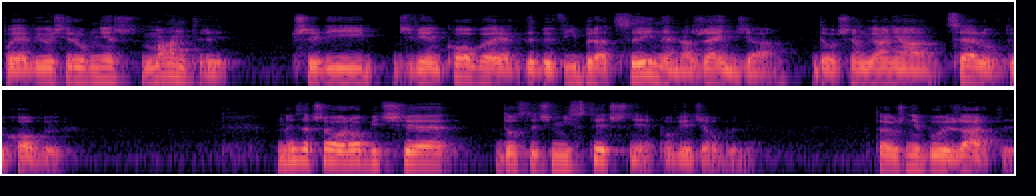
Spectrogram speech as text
Pojawiły się również mantry, czyli dźwiękowe, jak gdyby wibracyjne narzędzia do osiągania celów duchowych. No i zaczęło robić się dosyć mistycznie, powiedziałbym. To już nie były żarty.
